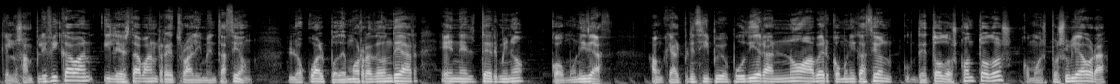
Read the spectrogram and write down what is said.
que los amplificaban y les daban retroalimentación, lo cual podemos redondear en el término comunidad, aunque al principio pudiera no haber comunicación de todos con todos, como es posible ahora,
